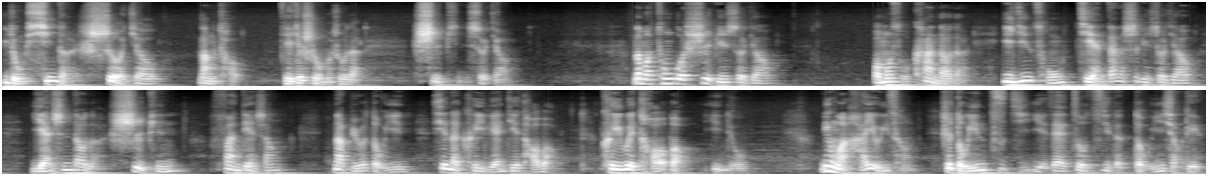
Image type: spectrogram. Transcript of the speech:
一种新的社交。浪潮，也就是我们说的视频社交。那么，通过视频社交，我们所看到的已经从简单的视频社交延伸到了视频泛电商。那比如抖音，现在可以连接淘宝，可以为淘宝引流。另外，还有一层是抖音自己也在做自己的抖音小店。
